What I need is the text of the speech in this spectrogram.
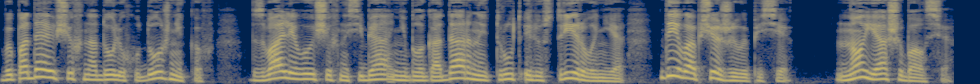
выпадающих на долю художников, взваливающих на себя неблагодарный труд иллюстрирования, да и вообще живописи. Но я ошибался.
